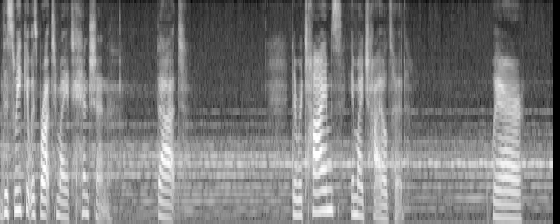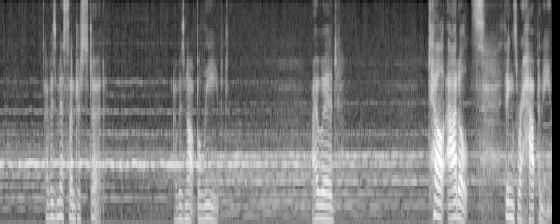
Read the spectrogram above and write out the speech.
this week it was brought to my attention that there were times in my childhood where I was misunderstood. I was not believed. I would tell adults things were happening,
